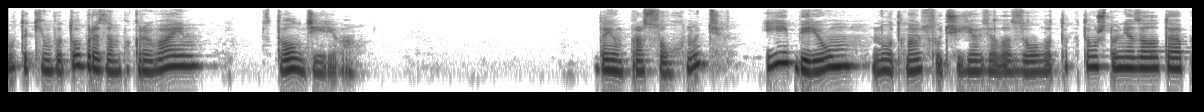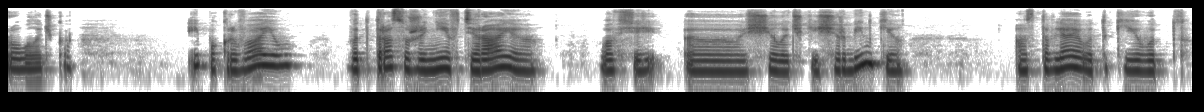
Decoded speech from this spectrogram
Вот таким вот образом покрываем ствол дерева. Даем просохнуть и берем, ну вот в моем случае я взяла золото, потому что у меня золотая проволочка. И покрываю, в этот раз уже не втирая во все э, щелочки и щербинки, оставляя вот такие вот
